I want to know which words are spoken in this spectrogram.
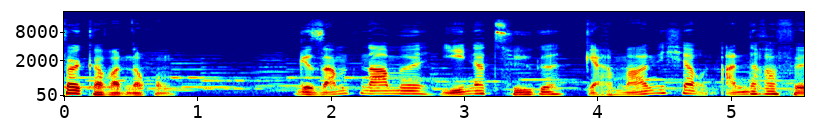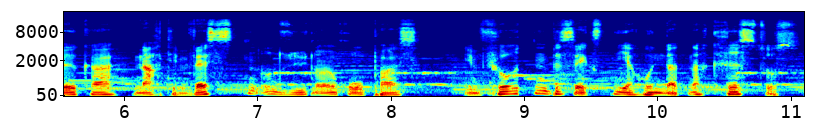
Völkerwanderung Gesamtname jener Züge germanischer und anderer Völker nach dem Westen und Süden Europas im 4. bis 6. Jahrhundert nach Christus,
